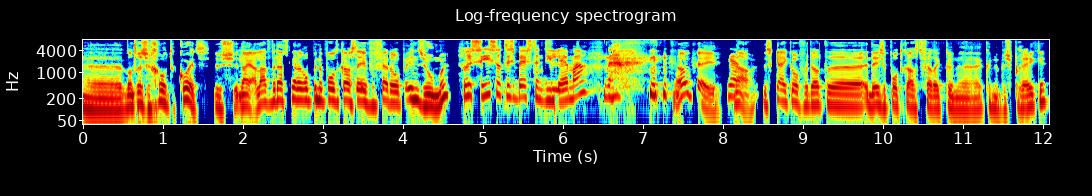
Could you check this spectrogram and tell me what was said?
Eh, want er is een groot tekort. Dus nou ja, laten we daar verder op in de podcast even verder op inzoomen. precies, dat is best een dilemma. Oké, Ja. nou, dus kijken of we dat eh, in deze podcast verder kunnen, kunnen bespreken.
